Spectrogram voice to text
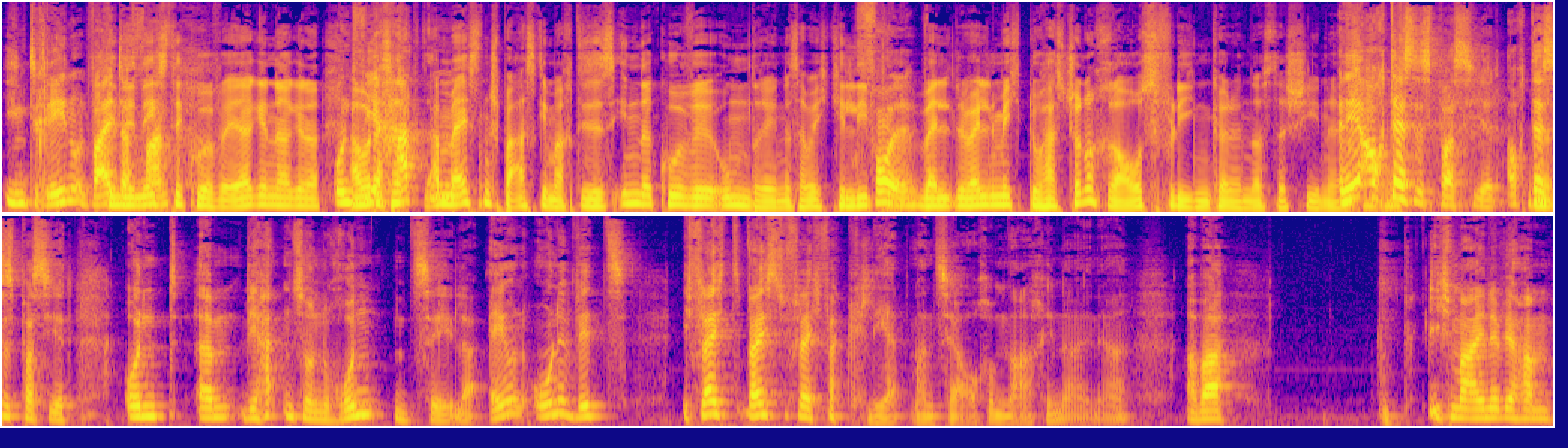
ihn drehen und In die weiterfahren. nächste Kurve, ja genau, genau. Und Aber das hat am meisten Spaß gemacht, dieses in der Kurve umdrehen, das habe ich geliebt. Voll. Weil, weil nämlich, du hast schon noch rausfliegen können aus der Schiene. Nee, auch das ist passiert. Auch das ist passiert. Und ähm, wir hatten so einen Rundenzähler. Ey, und ohne Witz, ich vielleicht, weißt du, vielleicht verklärt man es ja auch im Nachhinein, ja. Aber ich meine, wir haben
